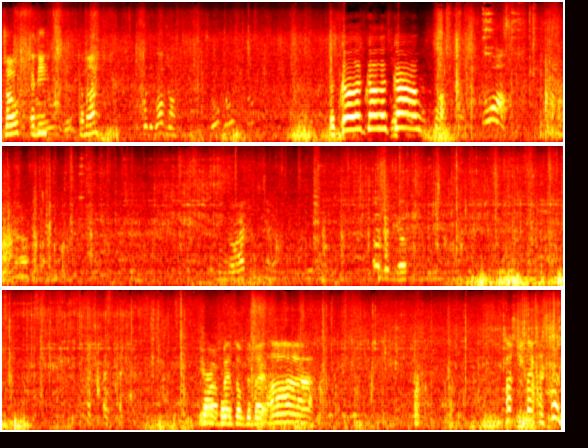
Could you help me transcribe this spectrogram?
Joe? Eddie? Come on. Put the gloves on. Let's go. Let's go. Let's go. Go on. Everything alright? Oh, good to go. You are Gotcha. best of the best. Ah. Husky takes a swim.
